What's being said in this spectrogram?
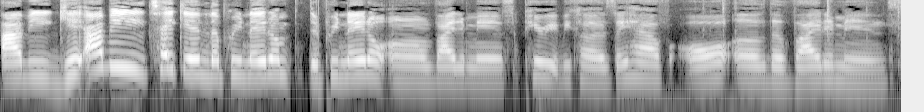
I be get I be taking the prenatal the prenatal um vitamins period because they have all of the vitamins,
